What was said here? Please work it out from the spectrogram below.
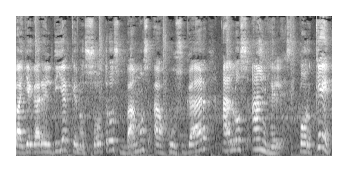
va a llegar el día que nosotros vamos a juzgar a los ángeles. ¿Por qué?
